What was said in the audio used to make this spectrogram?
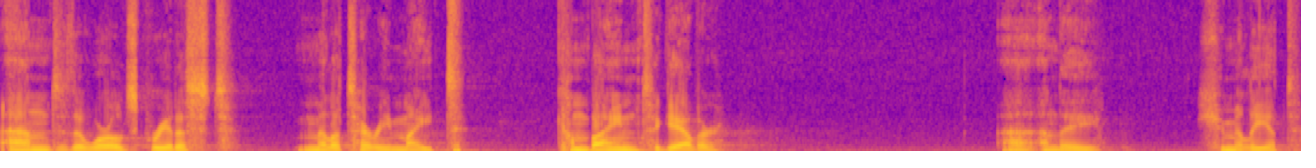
and the world's greatest military might combine together, uh, and they humiliate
